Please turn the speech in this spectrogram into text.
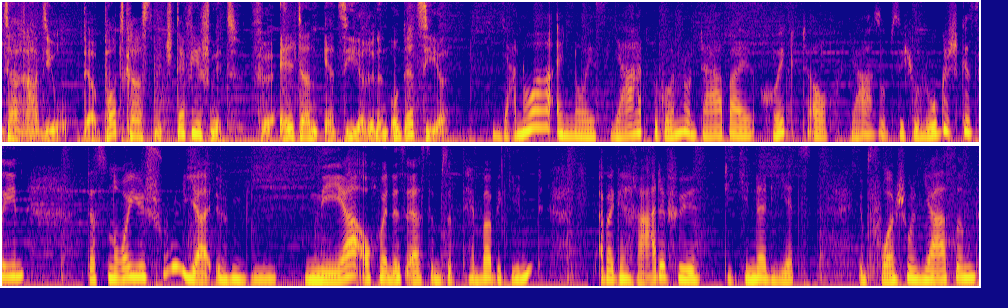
Kita Radio, der Podcast mit Steffi Schmidt für Eltern, Erzieherinnen und Erzieher. Januar, ein neues Jahr hat begonnen und dabei rückt auch, ja, so psychologisch gesehen, das neue Schuljahr irgendwie näher, auch wenn es erst im September beginnt. Aber gerade für die Kinder, die jetzt im Vorschuljahr sind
